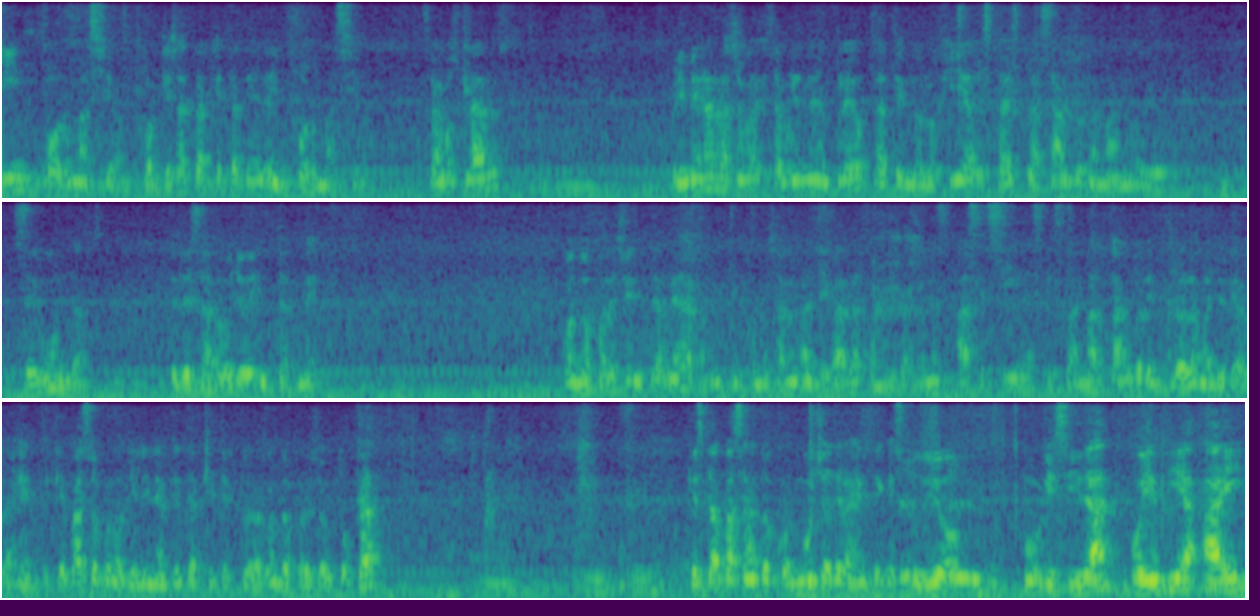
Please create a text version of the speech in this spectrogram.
Información, porque esa tarjeta tiene la información. ¿Estamos claros? Primera razón por la que está muriendo el empleo, la tecnología está desplazando la mano de obra. Segunda, el desarrollo de Internet. Cuando apareció Internet comenzaron a llegar las aplicaciones asesinas que están matando el empleo de la mayoría de la gente. ¿Qué pasó con los delineantes de arquitectura cuando apareció AutoCAD? ¿Qué está pasando con mucha de la gente que estudió publicidad? Hoy en día hay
